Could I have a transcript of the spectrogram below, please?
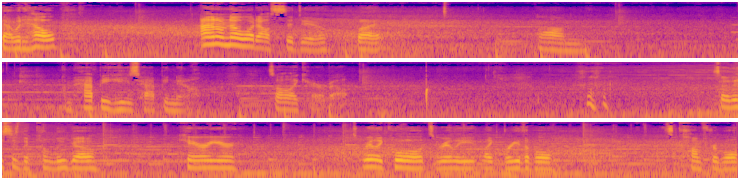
that would help. I don't know what else to do, but um I'm happy he's happy now. That's all I care about. so this is the Colugo carrier. It's really cool. It's really like breathable. It's comfortable.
